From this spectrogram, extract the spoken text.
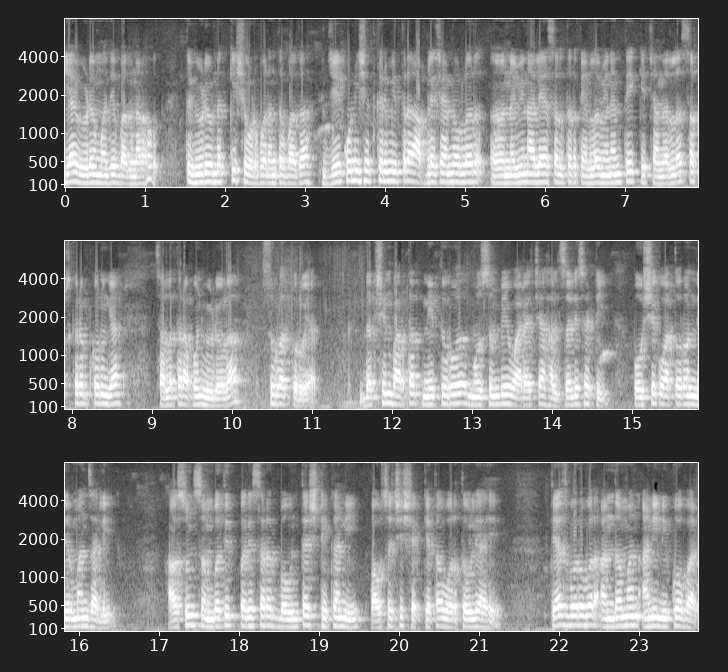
या व्हिडिओमध्ये बघणार आहोत. तर व्हिडिओ नक्की शेवटपर्यंत बघा. जे कोणी शेतकरी मित्र आपल्या चॅनलवर नवीन आले असेल तर त्यांना विनंती की चॅनलला सबस्क्राईब करून घ्या. चला तर आपण व्हिडिओला सुरुवात करूया. दक्षिण भारतात नेतृत्व मोसंबी वाऱ्याच्या हालचालीसाठी पोषक वातावरण निर्माण झाले. असून संबंधित परिसरात बहुतांश ठिकाणी पावसाची शक्यता वर्तवली आहे. त्याचबरोबर अंदमान आणि निकोबार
